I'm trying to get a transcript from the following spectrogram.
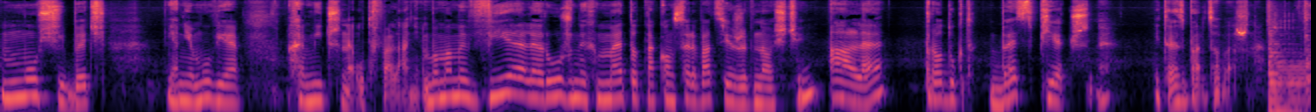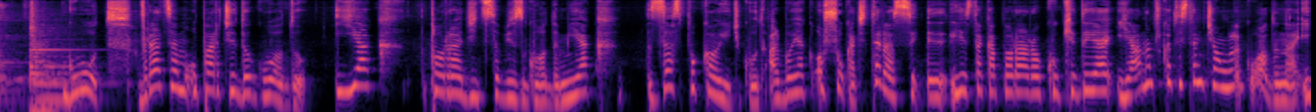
musi być ja nie mówię chemiczne utrwalanie, bo mamy wiele różnych metod na konserwację żywności, ale produkt bezpieczny, i to jest bardzo ważne. Głód. Wracam uparcie do głodu. Jak poradzić sobie z głodem? Jak zaspokoić głód albo jak oszukać. Teraz y, jest taka pora roku, kiedy ja, ja na przykład jestem ciągle głodna i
